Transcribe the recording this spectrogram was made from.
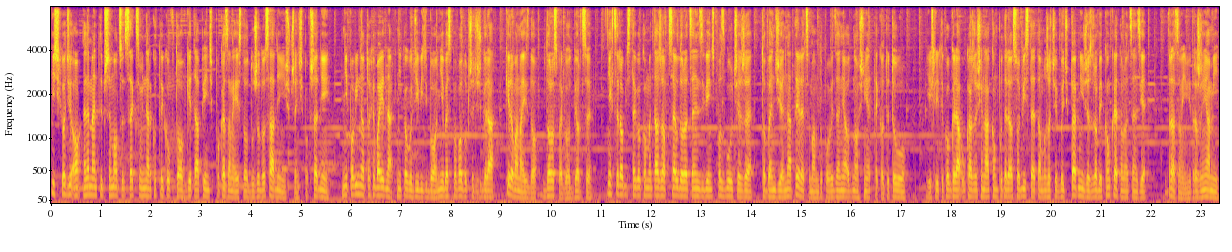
Jeśli chodzi o elementy przemocy, seksu i narkotyków, to w GTA 5 pokazane jest to dużo dosadniej niż w części poprzedniej. Nie powinno to chyba jednak nikogo dziwić, bo nie bez powodu przecież gra kierowana jest do dorosłego odbiorcy. Nie chcę robić z tego komentarza pseudo-recenzji, więc pozwólcie, że to będzie na tyle, co mam do powiedzenia odnośnie tego tytułu. Jeśli tylko gra ukaże się na komputery osobiste, to możecie być pewni, że zrobię konkretną recenzję wraz z moimi wrażeniami.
